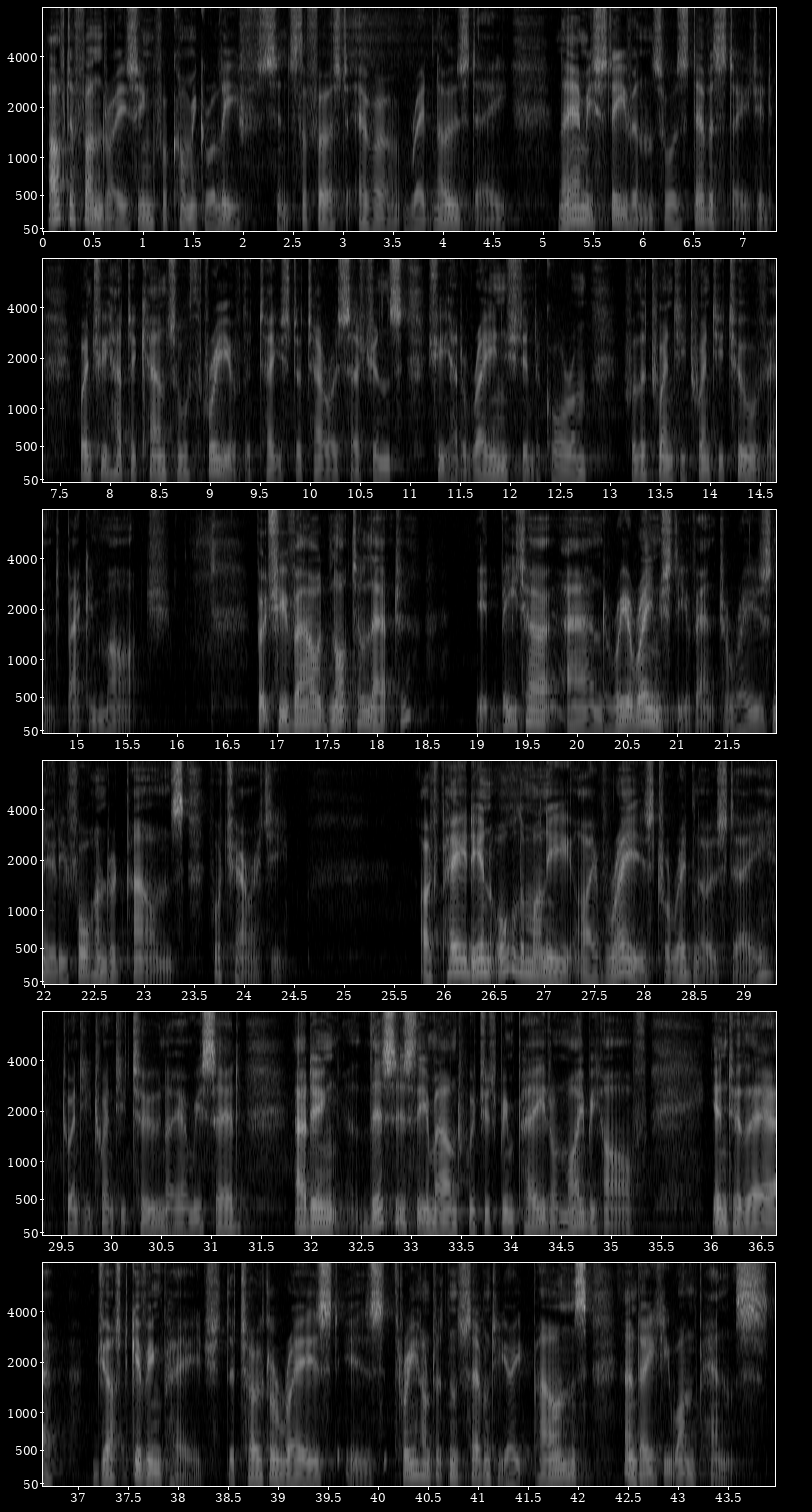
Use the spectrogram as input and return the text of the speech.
After fundraising for comic relief since the first ever Red Nose Day, Naomi Stevens was devastated when she had to cancel three of the Taster Tarot sessions she had arranged in Dacorum for the 2022 event back in March. But she vowed not to let it beat her and rearranged the event to raise nearly £400 for charity. I've paid in all the money I've raised for Red Nose Day 2022, Naomi said, adding, This is the amount which has been paid on my behalf into their Just Giving page. The total raised is £378.81. pence.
